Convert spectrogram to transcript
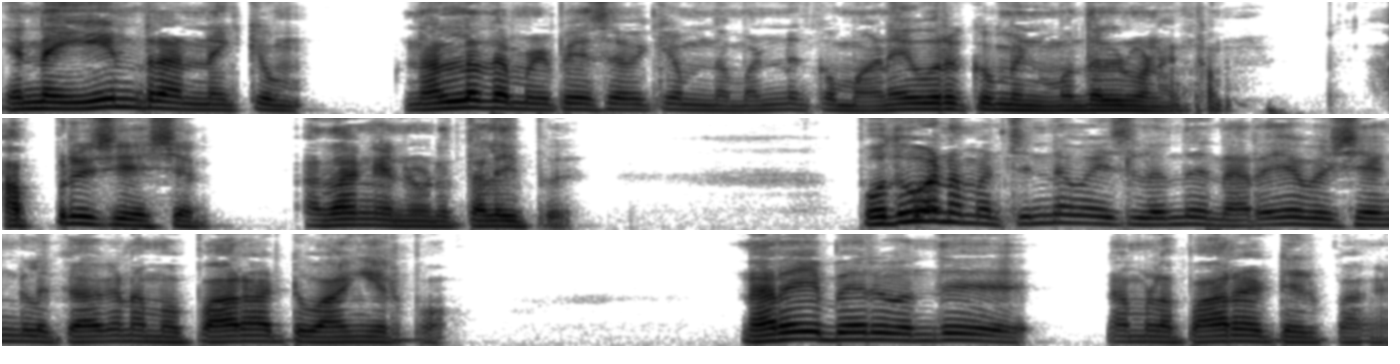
என்னை ஈன்ற அன்னைக்கும் நல்ல தமிழ் பேச வைக்கும் இந்த மண்ணுக்கும் அனைவருக்கும் என் முதல் வணக்கம். அப்ரிசியேஷன் அதாங்க என்னோடய தலைப்பு. பொதுவாக நம்ம சின்ன வயசுலேருந்து நிறைய விஷயங்களுக்காக நம்ம பாராட்டு வாங்கியிருப்போம். நிறைய பேர் வந்து நம்மளை பாராட்டியிருப்பாங்க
